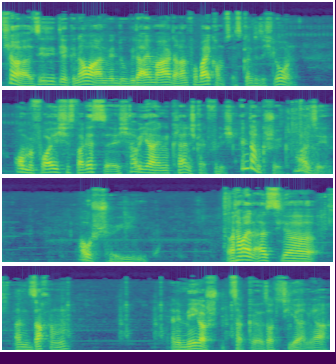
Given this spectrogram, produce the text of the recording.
Tja, sieh sie dir genauer an, wenn du wieder einmal daran vorbeikommst. Es könnte sich lohnen. Und bevor ich es vergesse, ich habe hier eine Kleinigkeit für dich. Ein Dankeschön. Mal sehen. Oh, schön. Was haben wir denn alles hier an Sachen? Eine Mega-Spitzhacke sortieren, ja.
